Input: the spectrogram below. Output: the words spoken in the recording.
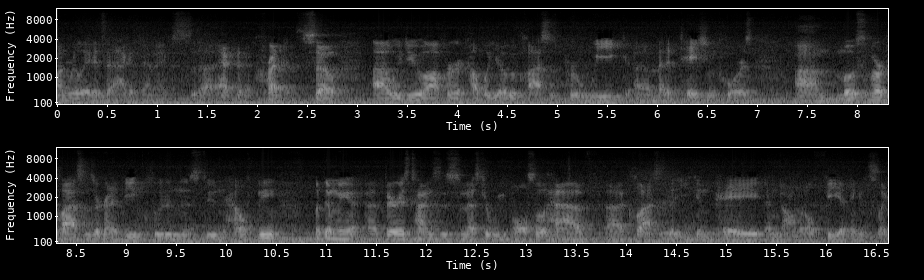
unrelated to academics, uh, academic credits. So uh, we do offer a couple yoga classes per week, uh, meditation course. Um, most of our classes are going to be included in the student health fee, but then we, at various times this semester, we also have uh, classes that you can pay a nominal fee. I think it's like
